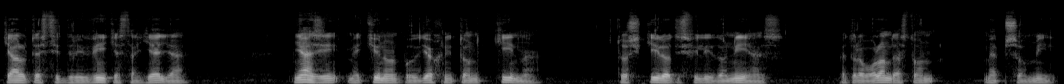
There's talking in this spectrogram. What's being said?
και άλλοτε στην τριβή και στα γέλια μοιάζει με εκείνον που διώχνει τον Κίνα, το σκύλο της Φιλιδονίας, πετροβολώντας τον με ψωμί.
